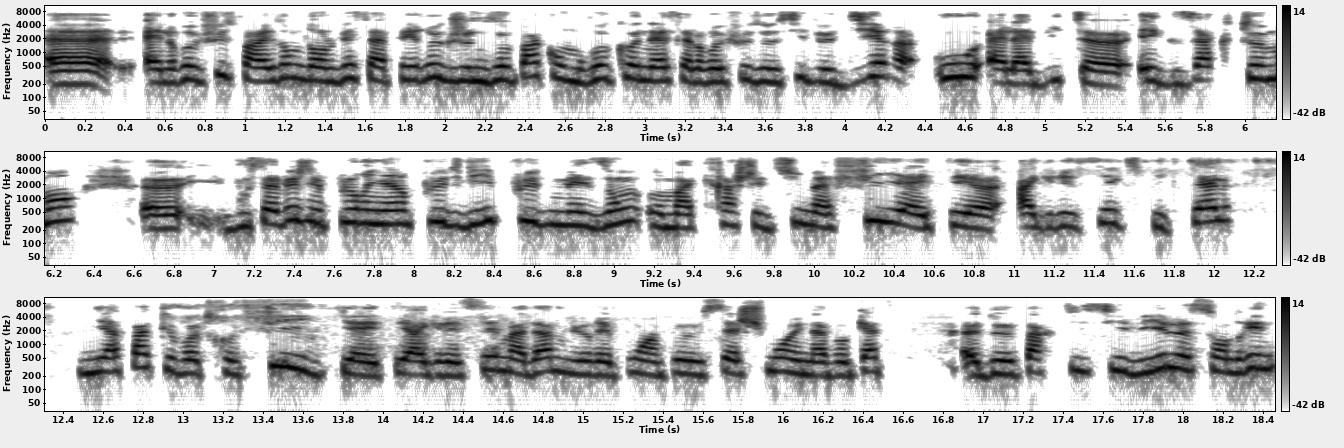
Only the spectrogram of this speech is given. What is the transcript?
elle refuse par exemple d'enlever sa perruque. Je ne veux pas qu'on me reconnaisse. Elle refuse aussi de dire où elle habite exactement. vous savez, j'ai plus rien, plus de vie, plus de maison. On m'a craché dessus. Ma fille a été agressée, explique-t-elle. Il n'y a pas que votre fille qui a été agressée, madame, lui répond un peu sèchement une avocate de partie civile. Sandrine,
